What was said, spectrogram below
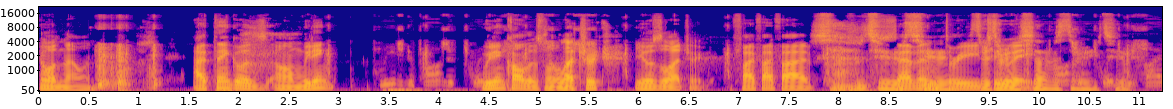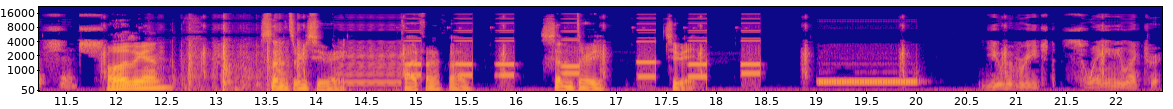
It wasn't that one. I think it was um we didn't we didn't call this one. electric. It was electric. Five five five. Seven two Seven, two- three, three, two, three, eight. seven, three, two. 25 cents. What was it again? Seven three two eight. Five five five. Seven three two eight. You have reached Swain Electric.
